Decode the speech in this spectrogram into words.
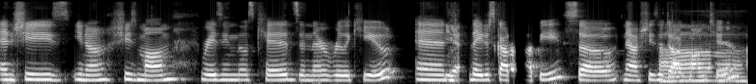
And she's, you know, she's mom raising those kids, and they're really cute. And Yeah. they just got a puppy, so now she's a dog mom too.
